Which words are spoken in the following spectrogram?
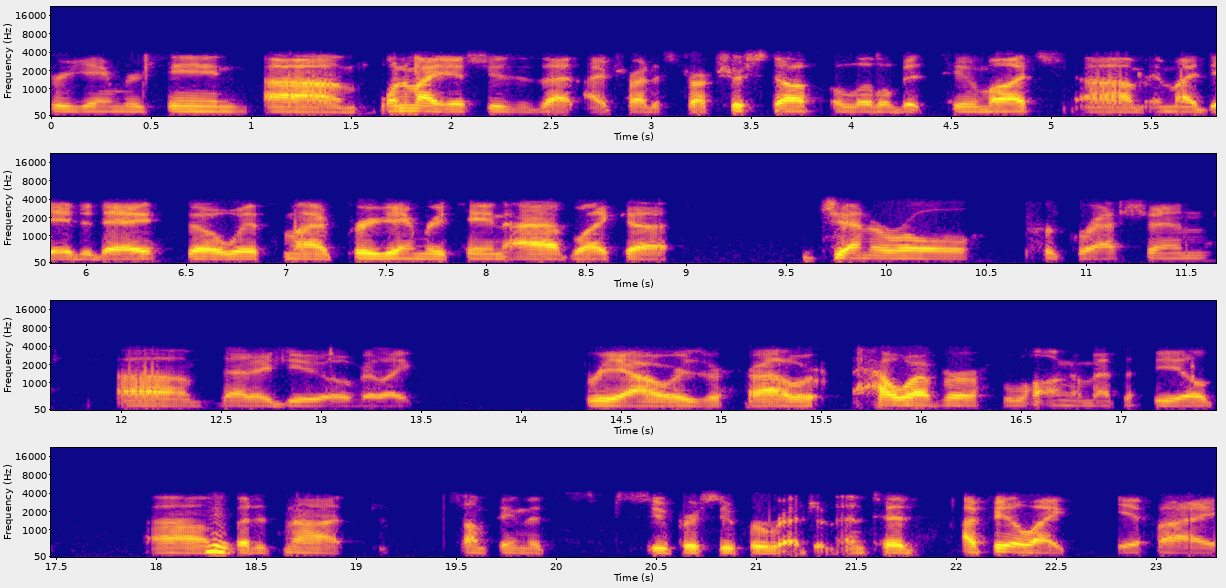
pregame routine. Um, one of my issues is that I try to structure stuff a little bit too much um, in my day to day. So with my pregame routine, I have like a general progression um, that I do over like three hours or however, however long I'm at the field. Um, but it's not something that's super super regimented. I feel like if I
